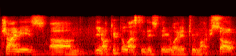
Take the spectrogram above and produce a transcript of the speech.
Chinese, um, you know, took the lesson they stimulated too much. So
